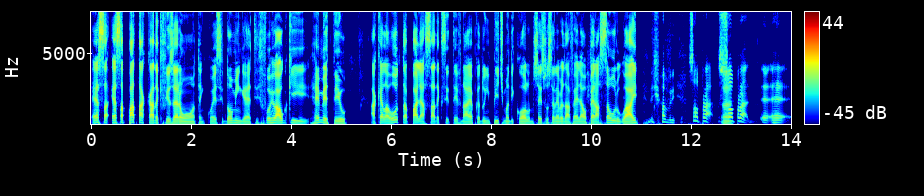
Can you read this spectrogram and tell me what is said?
Essa, essa patacada que fizeram ontem com esse Dominguete foi algo que remeteu aquela outra palhaçada que se teve na época do impeachment de Collor. Não sei se você lembra da velha Operação Uruguai. Deixa eu abrir. Só para só pra, é, é,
